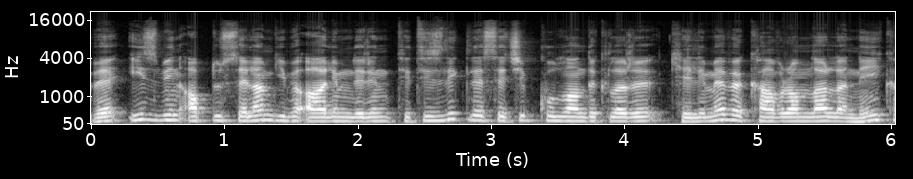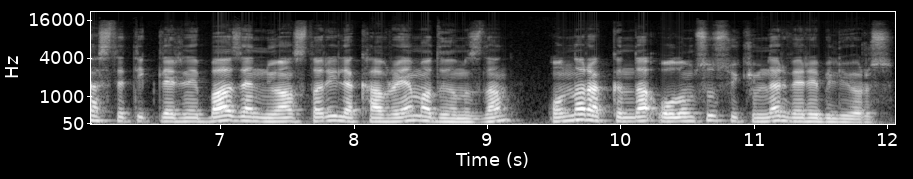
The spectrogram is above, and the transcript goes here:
ve İz bin Abdüsselam gibi alimlerin titizlikle seçip kullandıkları kelime ve kavramlarla neyi kastettiklerini bazen nüanslarıyla kavrayamadığımızdan onlar hakkında olumsuz hükümler verebiliyoruz.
